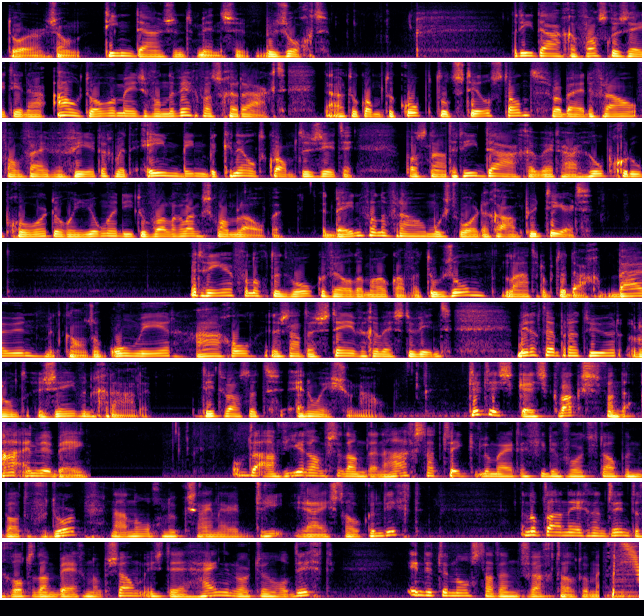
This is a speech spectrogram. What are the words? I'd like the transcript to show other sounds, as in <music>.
door zo'n 10.000 mensen bezocht. Drie dagen vastgezeten in haar auto waarmee ze van de weg was geraakt. De auto kwam te kop tot stilstand waarbij de vrouw van 45 met één been bekneld kwam te zitten. Pas na drie dagen werd haar hulpgeroep gehoord door een jongen die toevallig langs kwam lopen. Het been van de vrouw moest worden geamputeerd. Het weer, vanochtend wolkenvelden, maar ook af en toe zon. Later op de dag buien met kans op onweer, hagel en er staat een stevige westenwind. Middagtemperatuur rond 7 graden. Dit was het NOS Journaal. Dit is Kees Kwaks van de ANWB. Op de A4 Amsterdam-Den Haag staat 2 kilometer file voor het knooppunt Batuverdorp. Na een ongeluk zijn er drie rijstroken dicht. En op de A29 Rotterdam-Bergen-op-Zoom is de Heinenoordtunnel dicht. In de tunnel staat een vrachtauto met...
